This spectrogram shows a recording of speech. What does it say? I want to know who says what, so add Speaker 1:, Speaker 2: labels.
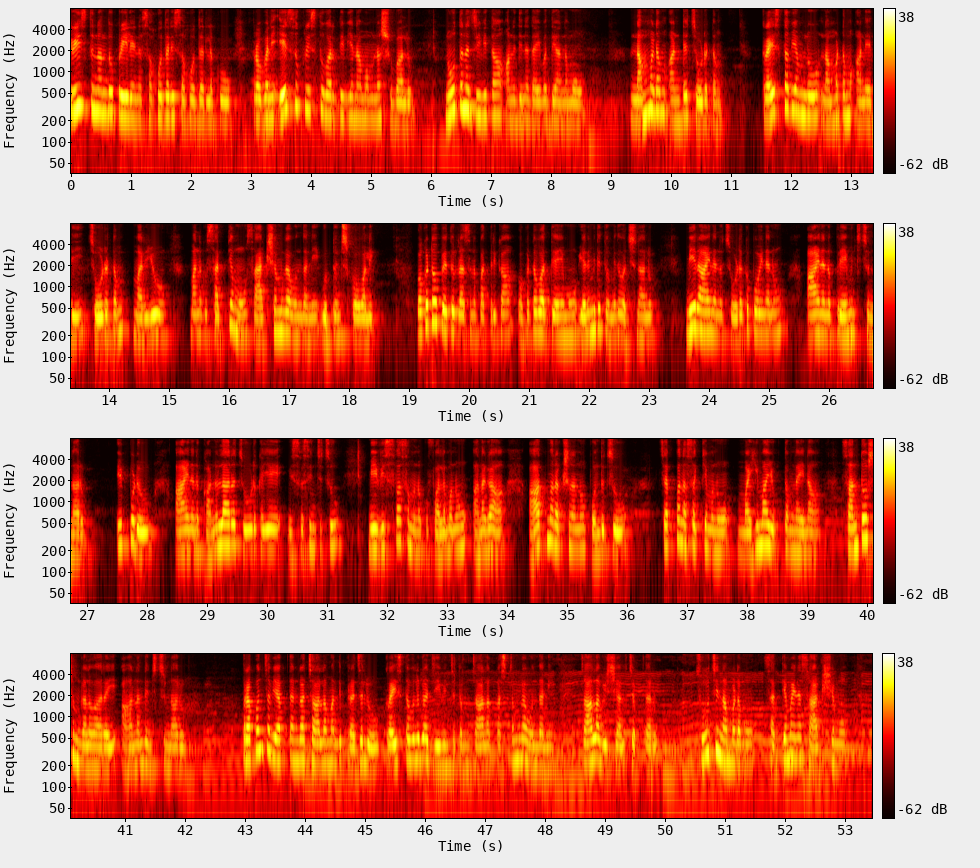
Speaker 1: క్రీస్తునందు ప్రియులైన సహోదరి సహోదరులకు ప్రభుని యేసుక్రీస్తు వారి దివ్యనామమున శుభాలు. నూతన జీవిత అనుదిన దైవ ధ్యానము. నమ్మడం అంటే చూడటం. క్రైస్తవ్యంలో నమ్మటం అనేది చూడటం మరియు మనకు సత్యము సాక్ష్యంగా ఉందని గుర్తుంచుకోవాలి. ఒకటో పేతురు రాసిన పత్రిక ఒకటో అధ్యాయము ఎనిమిది తొమ్మిది వచనాలు. మీరు ఆయనను చూడకపోయినను ఆయనను ప్రేమించుచున్నారు. ఇప్పుడు ఆయనను కన్నులార చూడకయే విశ్వసించుచు మీ విశ్వాసమునకు ఫలమును అనగా ఆత్మరక్షణను పొందుచు చెప్పనసఖ్యమును మహిమాయుక్తమునైన సంతోషం గలవారై ఆనందించుచున్నారు. ప్రపంచవ్యాప్తంగా చాలామంది ప్రజలు క్రైస్తవులుగా జీవించటం చాలా కష్టంగా ఉందని చాలా విషయాలు చెప్తారు. చూచి నమ్మడము సత్యమైన సాక్ష్యము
